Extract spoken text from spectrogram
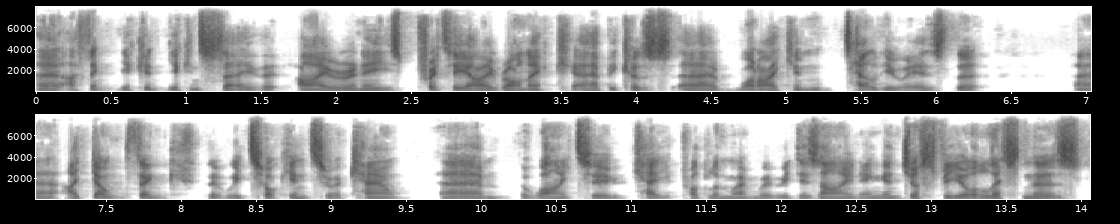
uh, I think you can you can say that irony is pretty ironic uh, because uh, what I can tell you is that uh, I don't think that we took into account um, the Y2K problem when we were designing. And just for your listeners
